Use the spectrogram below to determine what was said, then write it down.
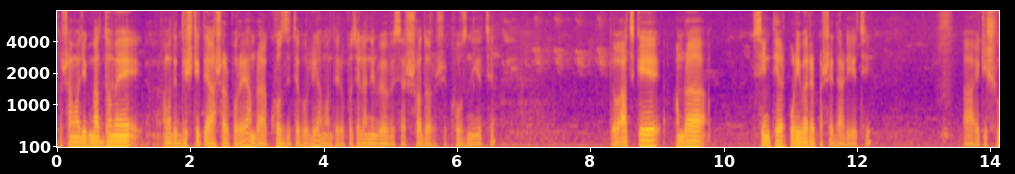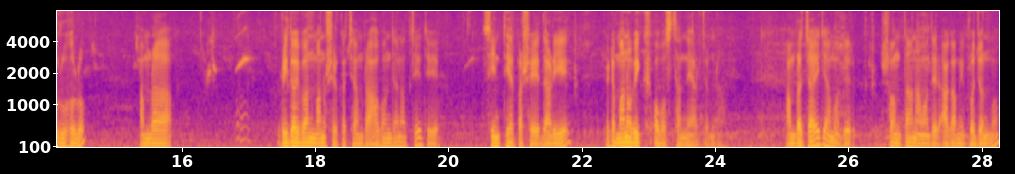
তো সামাজিক মাধ্যমে আমাদের দৃষ্টিতে আসার পরে আমরা খোঁজ দিতে বলি, আমাদের উপজেলা নির্বাহী অফিসার সদর, সে খোঁজ নিয়েছে। তো আজকে আমরা সিনথিয়ার পরিবারের পাশে দাঁড়িয়েছি। এটি শুরু হলো। আমরা হৃদয়বান মানুষের কাছে আমরা আহ্বান জানাচ্ছি যে সিনথিয়ার পাশে দাঁড়িয়ে এটা মানবিক অবস্থান নেওয়ার জন্য। আমরা চাই যে আমাদের সন্তান, আমাদের আগামী প্রজন্ম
